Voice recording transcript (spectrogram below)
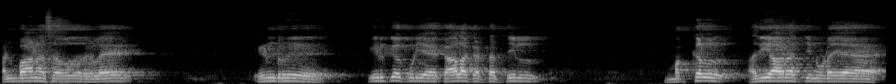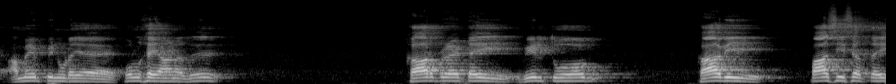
அன்பான சகோதரர்களே இன்று இருக்கக்கூடிய காலகட்டத்தில் மக்கள் அதிகாரத்தினுடைய அமைப்பினுடைய கொள்கையானது கார்ப்பரேட்டை வீழ்த்துவோம் காவி பாசிசத்தை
